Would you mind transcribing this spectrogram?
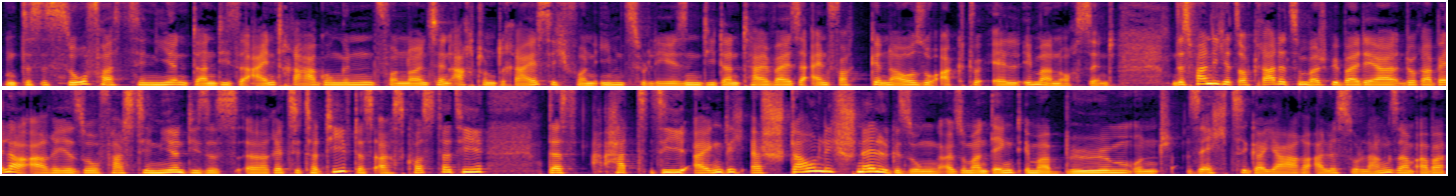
Und das ist so faszinierend, dann diese Eintragungen von 1938 von ihm zu lesen, die dann teilweise einfach genauso aktuell immer noch sind. Und das fand ich jetzt auch gerade zum Beispiel bei der Dorabella-Arie so faszinierend, dieses äh, Rezitativ, das Ars Costati, das hat sie eigentlich erstaunlich schnell gesungen. Also man denkt immer Böhm und 60er Jahre, alles so langsam. Aber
